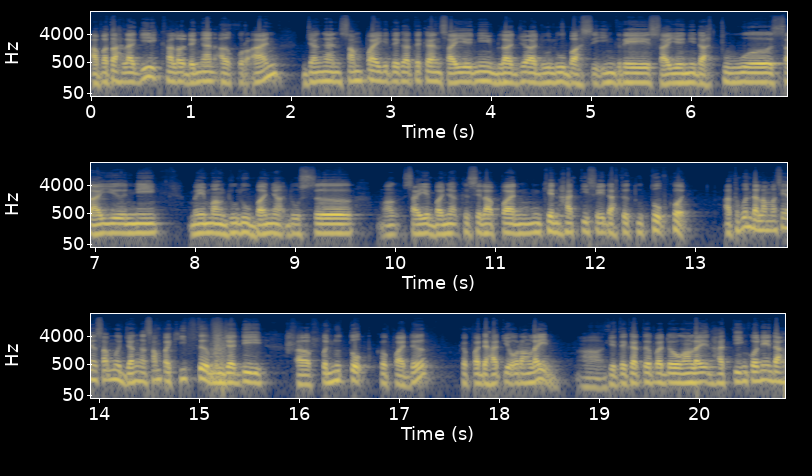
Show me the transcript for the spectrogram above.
apatah lagi kalau dengan al-Quran jangan sampai kita katakan saya ni belajar dulu bahasa Inggeris saya ni dah tua saya ni memang dulu banyak dosa saya banyak kesilapan mungkin hati saya dah tertutup kot ataupun dalam masa yang sama jangan sampai kita menjadi uh, penutup kepada kepada hati orang lain. Ha, kita kata pada orang lain hati kau ni dah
